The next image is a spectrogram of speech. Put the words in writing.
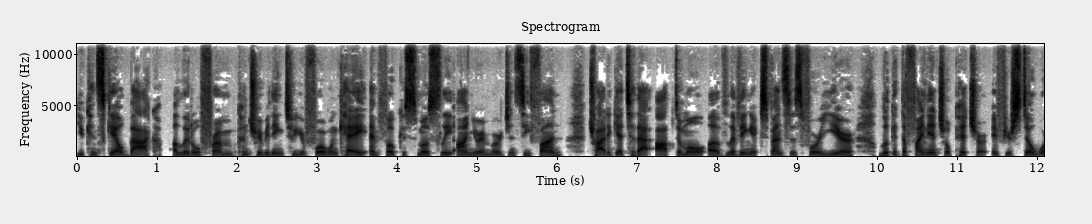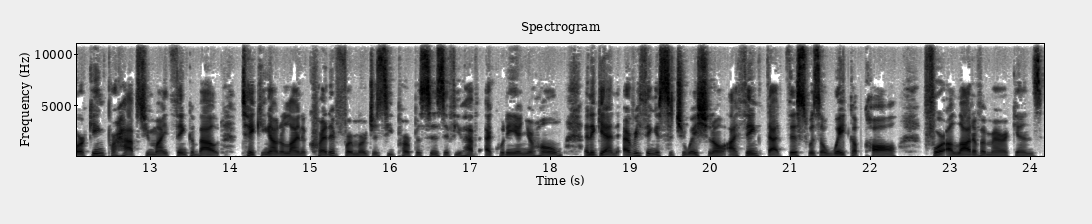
you can scale back a little from contributing to your 401k and focus mostly on your emergency fund. Try to get to that optimal of living expenses for a year. Look at the financial picture. If you're still working, perhaps you might think about taking out a line of credit for emergency purposes if you have equity in your home. And again, again, everything is situational. I think that this was a wake up call for a lot of Americans.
